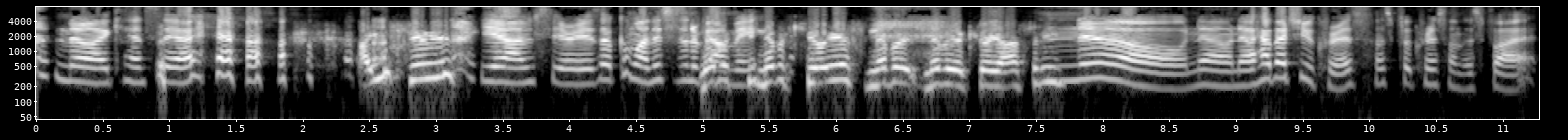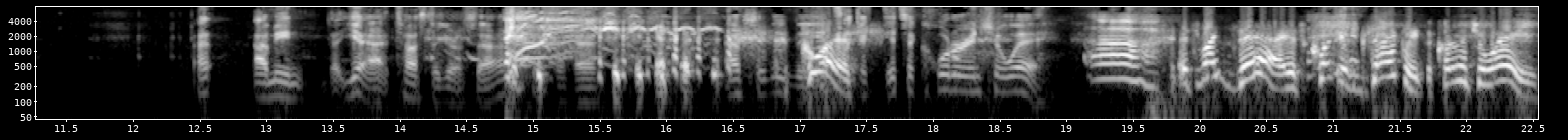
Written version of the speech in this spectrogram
no, I can't say I have. Are you serious? yeah, I'm serious. Oh come on, this isn't Never, about me. never curious. Never, never a curiosity. No, no, no. How about you, Chris? Let's put Chris on the spot. I, I mean, yeah, I tossed a girl salad. Uh, absolutely. of course. It's, like a, it's a quarter inch away. Oh, It's right there. It's quite exactly. It's a quarter inch away,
